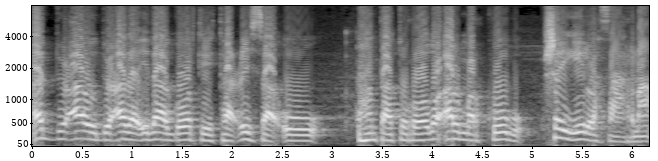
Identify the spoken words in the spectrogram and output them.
Adducaau ducada idaa goortii tacisa uu hantaaturoodo almarkuubu shaygii la saarnaa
